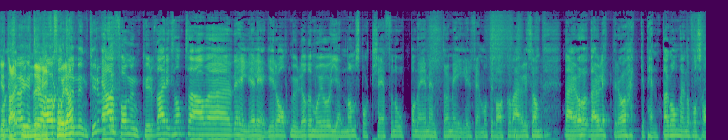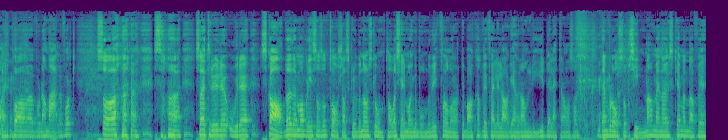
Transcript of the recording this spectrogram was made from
Gutta er Ja, gutter under fått foran. munnkurv, ja, vet du. få munnkurv der, ikke sant, av uh, de hellige leger og alt mulig, og det må jo gjennom sportssjefen og opp og ned i mente og mailer frem og tilbake, og det er jo liksom det er jo, det er jo lettere å hacke Pentagon enn å få svar på hvordan det er med folk. Så, så, så jeg tror ordet skade det må bli sånn som Torsdagsklubben når de skulle omtale Kjell Magne Bondevik for noen år tilbake, at vi får heller lage en eller annen lyd eller et eller annet sånt. Den blåser opp kinna, mener jeg husker, men da får vi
